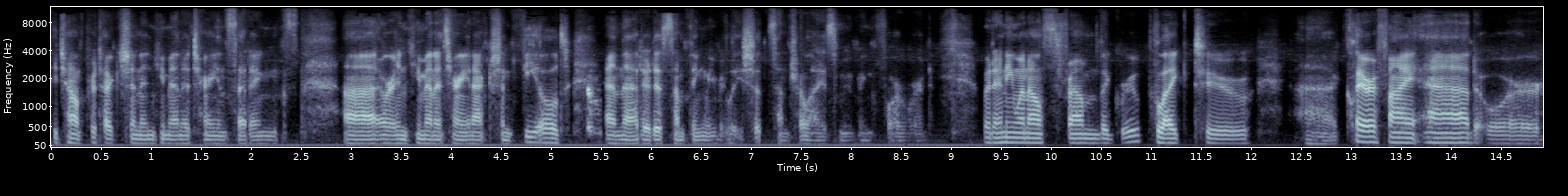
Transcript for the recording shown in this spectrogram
the child protection in humanitarian settings uh, or in humanitarian action field, and that it is something we really should centralize moving forward. Would anyone else from the group like to uh, clarify, add, or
